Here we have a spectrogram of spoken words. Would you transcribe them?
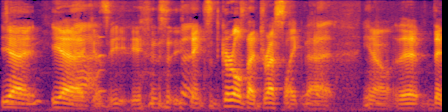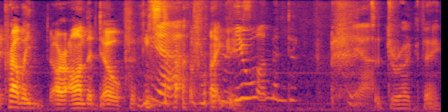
Yeah, yeah, Yeah. because he, he But- thinks girls that dress like that, you know, they they probably are on the dope and Yeah. stuff. Like you want them to Yeah. it's a drug thing.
